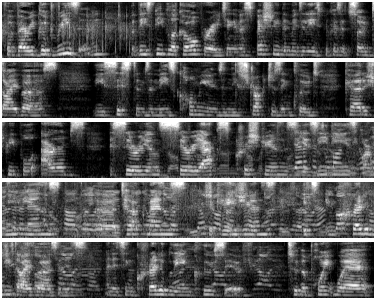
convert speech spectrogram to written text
for very good reason. But these people are cooperating, and especially the Middle East because it's so diverse. These systems and these communes and these structures include Kurdish people, Arabs, Assyrians, Syriacs, Christians, Yazidis, Armenians, uh, Turkmens, Caucasians. It's incredibly diverse and it's and it's incredibly inclusive to the point where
